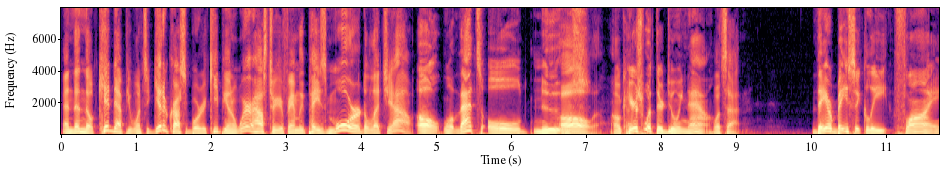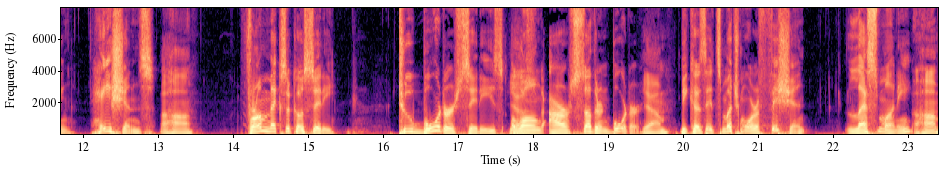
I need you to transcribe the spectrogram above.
and then they'll kidnap you once you get across the border, keep you in a warehouse till your family pays more to let you out. Oh, well, that's old news. Oh, okay. Here's what they're doing now. What's that? They are basically flying Haitians uh-huh. from Mexico City to border cities Yes. along our southern border. Yeah. Because it's much more efficient, less money, uh-huh.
